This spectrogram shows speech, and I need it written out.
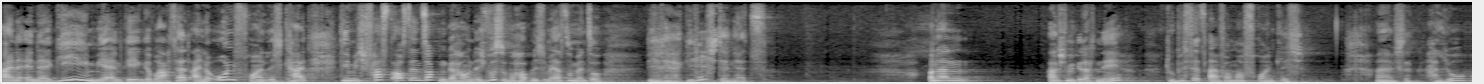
eine Energie mir entgegengebracht hat, eine Unfreundlichkeit, die mich fast aus den Socken gehauen. Ich wusste überhaupt nicht im ersten Moment so, wie reagiere ich denn jetzt? Und dann habe ich mir gedacht, nee, du bist jetzt einfach mal freundlich. Und dann habe ich gesagt, hallo,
